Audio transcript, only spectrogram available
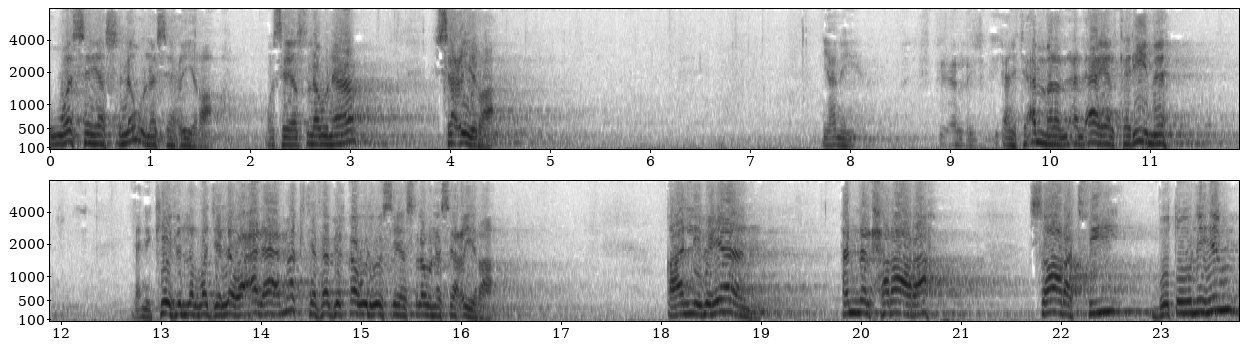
وسيصلون سعيرا. وسيصلون سعيرا. يعني يعني تأمل الآية الكريمة. يعني كيف أن الله جل وعلا ما اكتفى بقوله سيصلون سعيرا. قال لبيان أن الحرارة صارت في بطونهم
